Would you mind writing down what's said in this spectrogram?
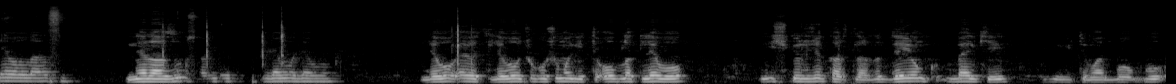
Levo lazım. Ne lazım? 91. Levo Levo. Levo evet Levo çok hoşuma gitti. Oblak Levo iş görecek kartlarda. De Jong belki büyük ihtimal bu bu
